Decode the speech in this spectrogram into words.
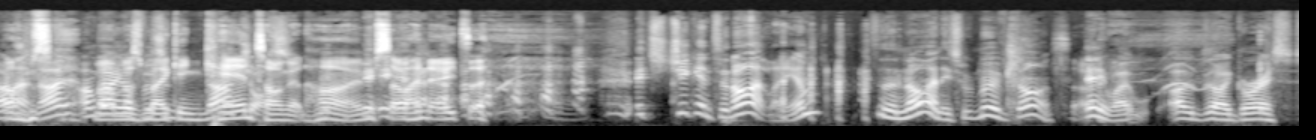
I don't Mum's- know. I'm Mum was making nachos. cantong at home, so I need to. It's chicken tonight, Liam. It's in the nineties. We've moved on. Anyway, I digress.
